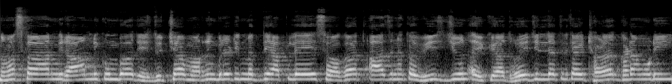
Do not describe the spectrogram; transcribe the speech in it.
नमस्कार मी राम निकुंभ देशदूतच्या मॉर्निंग बुलेटिनमध्ये आपले स्वागत. आज नका वीस जून ऐकूया धुळे जिल्ह्यातील काही ठळक घडामोडी.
